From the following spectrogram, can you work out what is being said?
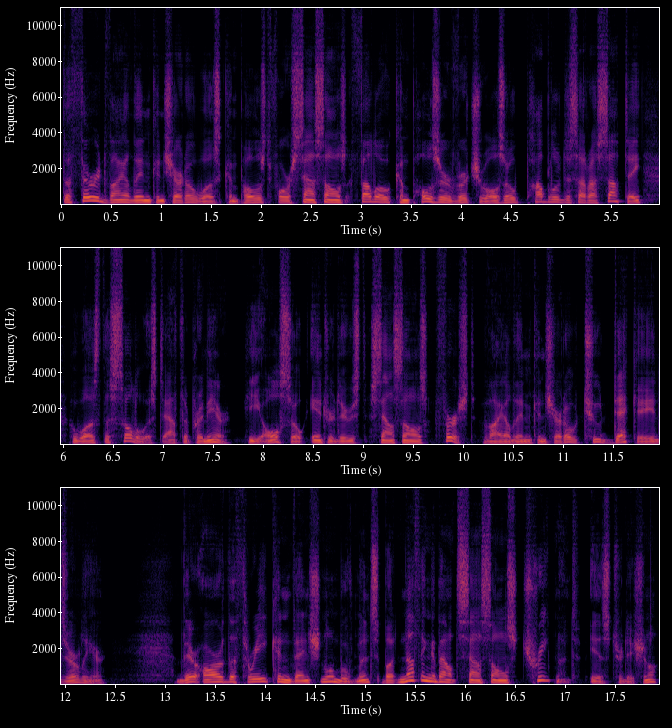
The third violin concerto was composed for Saint-Saëns' fellow composer virtuoso Pablo de Sarasate, who was the soloist at the premiere. He also introduced Saint-Saëns' first violin concerto two decades earlier. There are the three conventional movements, but nothing about Saint-Saëns' treatment is traditional.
